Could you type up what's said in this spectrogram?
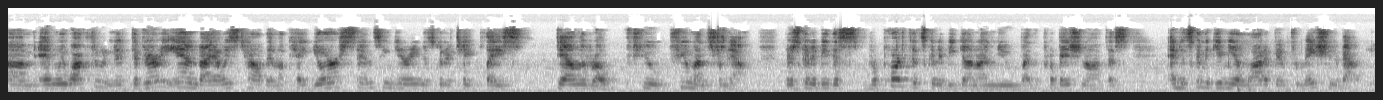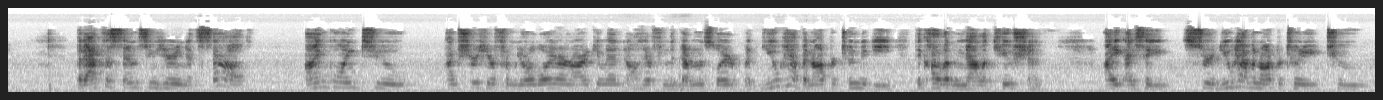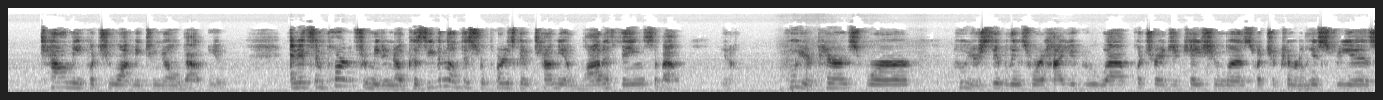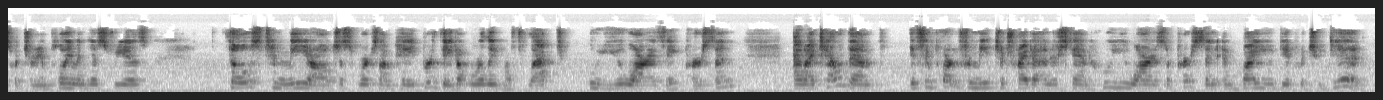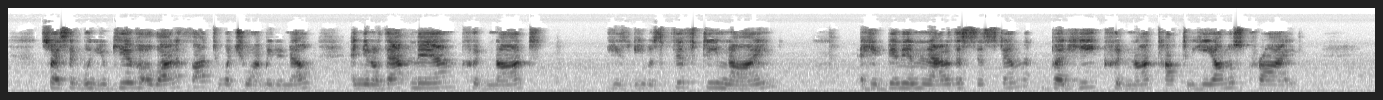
Um, and we walk through it. And at the very end, I always tell them, okay, your sentencing hearing is going to take place down the road, a few few months from now. There's going to be this report that's going to be done on you by the probation office, and it's going to give me a lot of information about you. But at the sentencing hearing itself, I'm going to I'm sure hear from your lawyer an argument, and I'll hear from the government's lawyer, but you have an opportunity, they call it an allocution. I, I say, sir, you have an opportunity to tell me what you want me to know about you. And it's important for me to know because even though this report is going to tell me a lot of things about, you know, who your parents were, who your siblings were, how you grew up, what your education was, what your criminal history is, what your employment history is, those to me are all just words on paper. They don't really reflect who you are as a person. And I tell them it's important for me to try to understand who you are as a person and why you did what you did. So I said, Will you give a lot of thought to what you want me to know? And you know, that man could not, he's, he was 59. He'd been in and out of the system, but he could not talk to me. He almost cried.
